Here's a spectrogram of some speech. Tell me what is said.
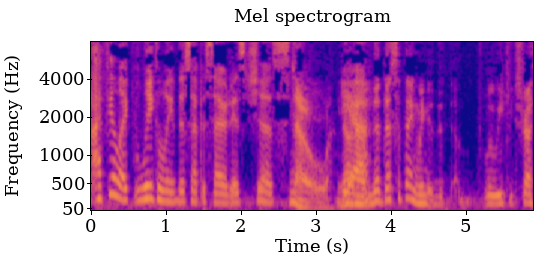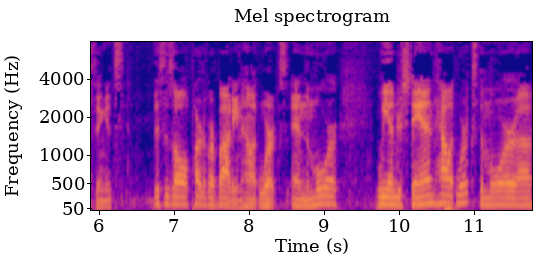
I feel like legally this episode is just no, no, Yeah. no, that's the thing. We we keep stressing it's this is all part of our body and how it works, and the more we understand how it works, the more uh,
